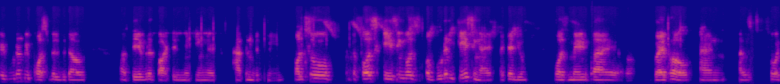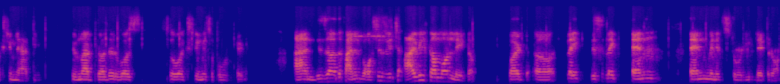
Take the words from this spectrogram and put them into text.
it wouldn't be possible without uh, Devrat Patil making it happen with me. Also, the first casing was a wooden casing, I, I tell you, was made by uh, and I was so extremely happy. My brother was so extremely supported. And these are the final boxes, which I will come on later. But uh, like this is like 10, 10 minute story later on.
